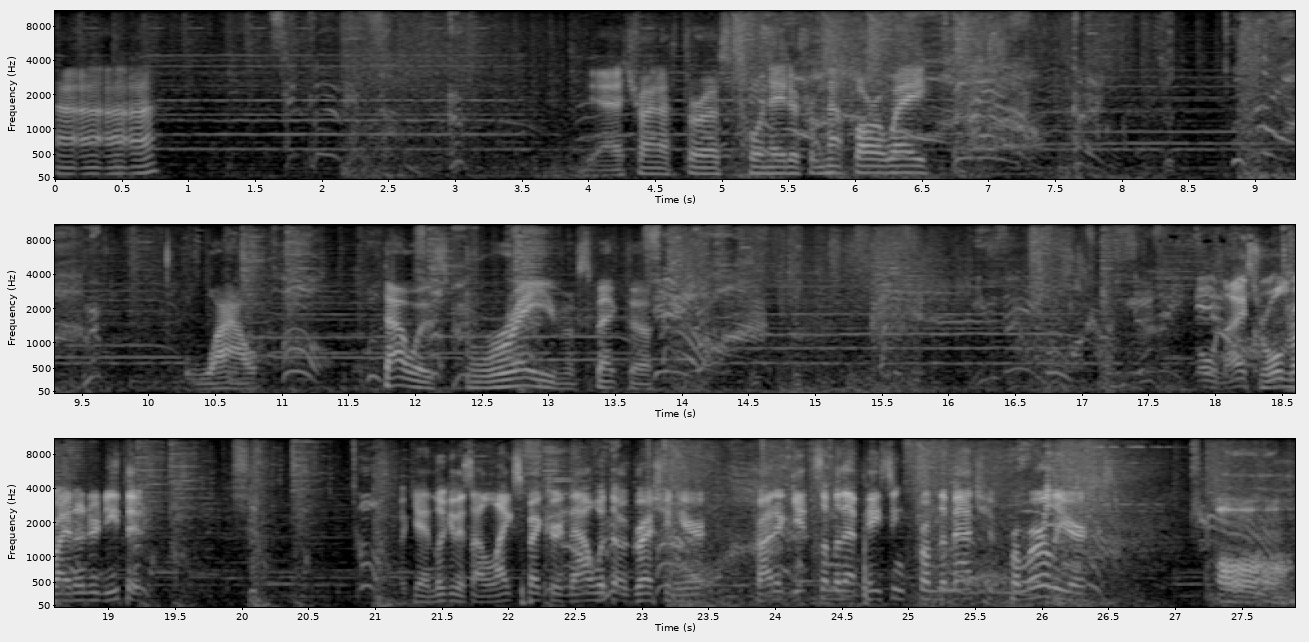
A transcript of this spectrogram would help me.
Uh, uh, uh. Yeah, trying to throw a tornado from that far away. Wow. That was brave of Spectre. Oh, nice. Rolls right underneath it. Again, look at this. I like Spectre now with the aggression here. Try to get some of that pacing from the match from earlier. Oh.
